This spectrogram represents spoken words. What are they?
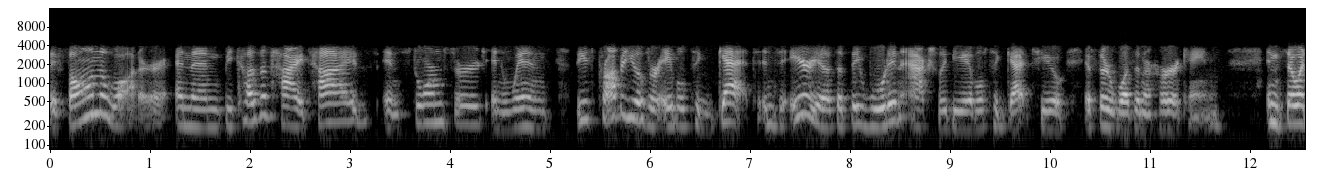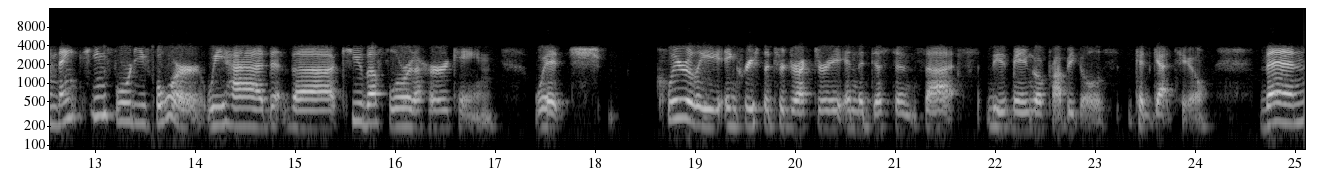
They fall in the water, and then because of high tides and storm surge and winds, these property propagules are able to get into areas that they wouldn't actually be able to get to if there wasn't a hurricane. And so in 1944, we had the Cuba, Florida hurricane, which clearly increased the trajectory and the distance that these mangrove propagules could get to. Then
